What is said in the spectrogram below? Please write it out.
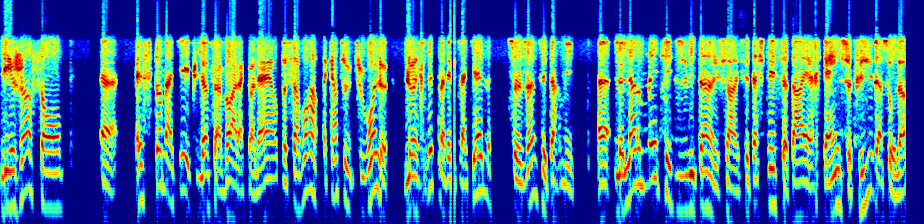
les gens sont euh, estomaqués, et puis là, ça va à la colère, de savoir, quand tu, vois le, le rythme avec lequel ce jeune s'est armé. Euh, le lendemain de ses 18 ans, Richard, il s'est acheté cet AR-15, ce fusil d'assaut-là.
